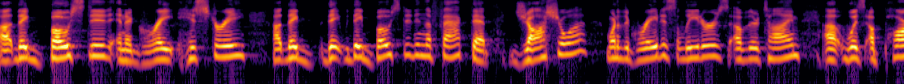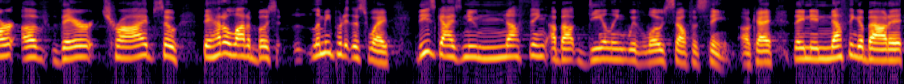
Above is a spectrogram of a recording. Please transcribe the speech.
Uh, they boasted in a great history. Uh, they, they, they boasted in the fact that Joshua, one of the greatest leaders of their time, uh, was a part of their tribe. So they had a lot of boast. Let me put it this way these guys knew nothing about dealing with low self esteem, okay? They knew nothing about it.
